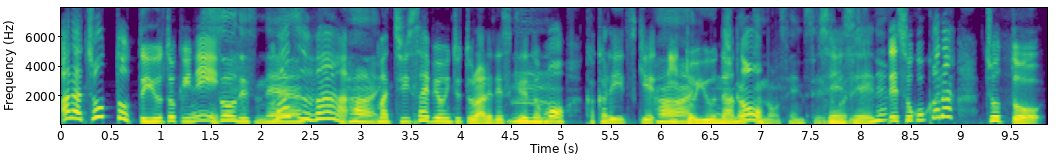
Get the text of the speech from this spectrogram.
あらちょっとっていう時に、そうですね。まずは、はい。まあ、小さい病院というとあれですけれども、うん。かかりつけ医はいという名近くのの先生ですね。生でそこからちょっと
